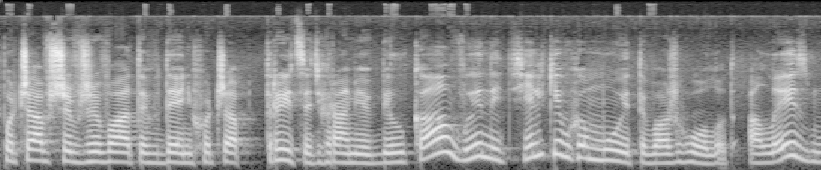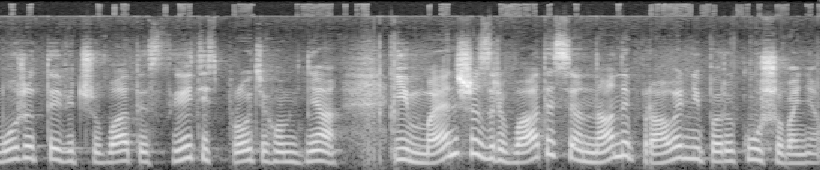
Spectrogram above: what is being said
Почавши вживати в день хоча б 30 грамів білка, ви не тільки вгамуєте ваш голод, але й зможете відчувати ситість протягом дня і менше зриватися на неправильні перекушування.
